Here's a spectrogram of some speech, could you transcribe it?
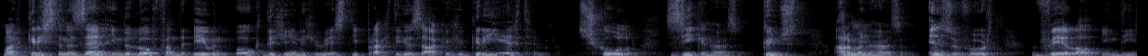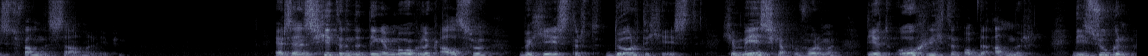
Maar christenen zijn in de loop van de eeuwen ook degene geweest die prachtige zaken gecreëerd hebben. Scholen, ziekenhuizen, kunst, armenhuizen enzovoort, veelal in dienst van de samenleving. Er zijn schitterende dingen mogelijk als we, begeesterd door de geest, gemeenschappen vormen die het oog richten op de ander, die zoeken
